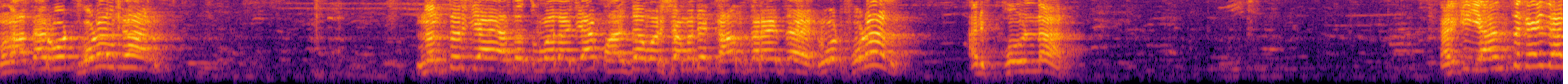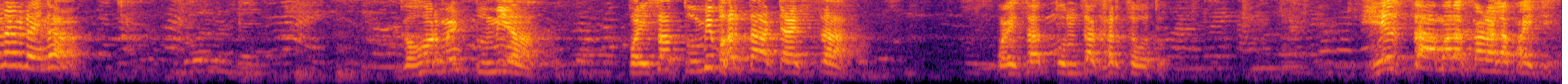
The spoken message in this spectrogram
मग आता रोड फोडाल का? नंतर जे आहे आता तुम्हाला ज्या पाच दहा वर्षामध्ये काम करायचं आहे. रोड फोडाल आणि फोडणार. कारण की यांचं काही जाणार नाही ना? गव्हर्नमेंट तुम्ही आहात पैसा तुम्ही भरता टॅक्सचा पैसा तुमचा खर्च होतो. हेच तर आम्हाला कळायला पाहिजे.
